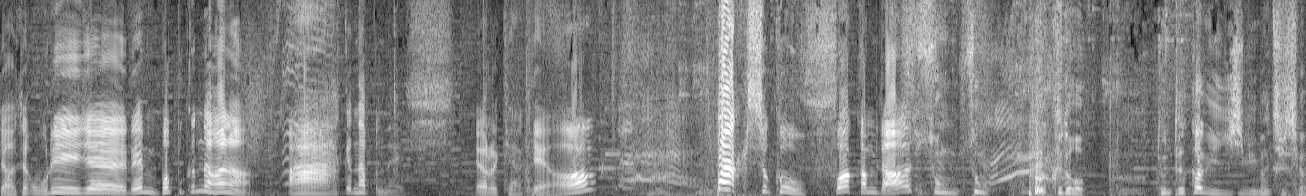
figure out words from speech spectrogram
자 잠깐 우리 이제 램 buff 끝나가나? 아 끝나뻔네. 이렇게 할게요. 빡! 쏘고 팍 갑니다. 숭숭. 퍽크덕. 둔탁하게 22만 진짜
